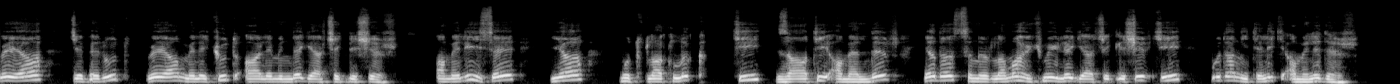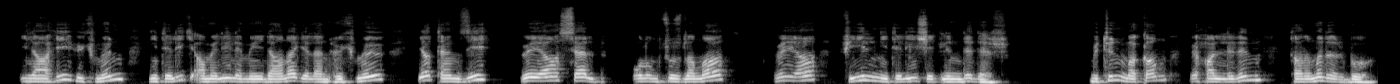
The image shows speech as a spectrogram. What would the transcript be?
veya ceberut veya melekut aleminde gerçekleşir. Ameli ise ya mutlaklık ki zati ameldir ya da sınırlama hükmüyle gerçekleşir ki bu da nitelik amelidir. İlahi hükmün nitelik ameliyle meydana gelen hükmü ya tenzih veya selb, olumsuzlama veya fiil niteliği şeklindedir. Bütün makam ve hallerin tanımıdır bu.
